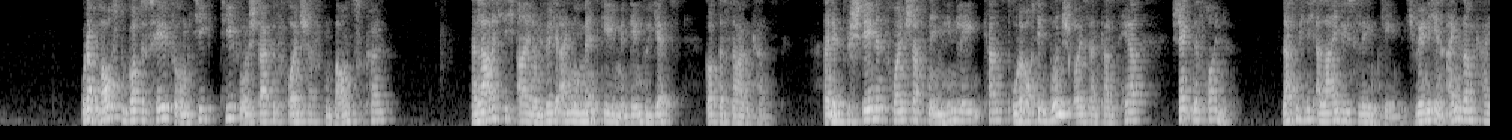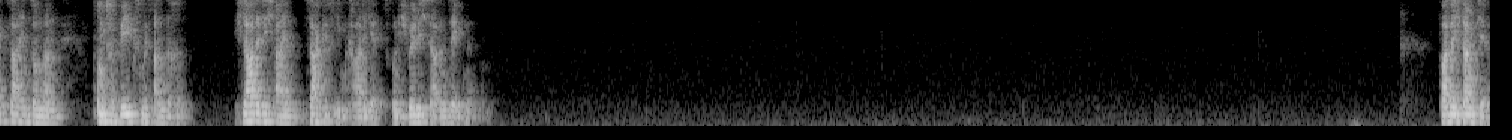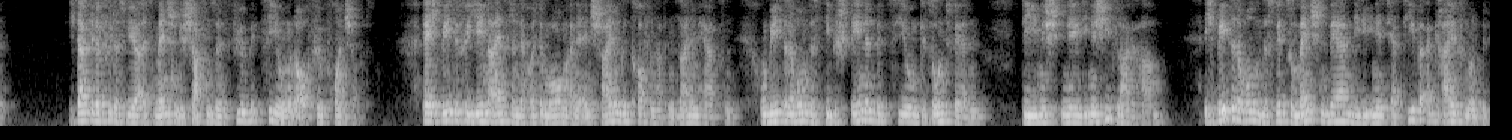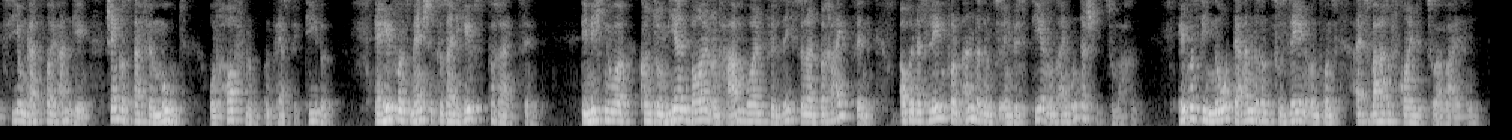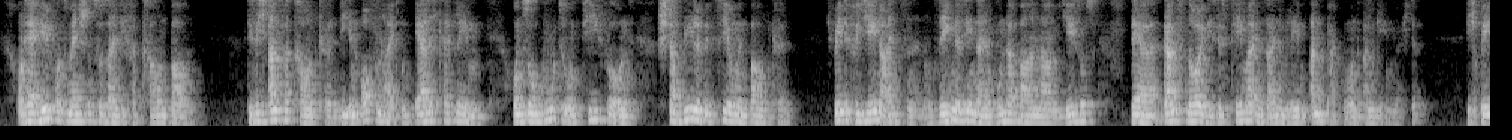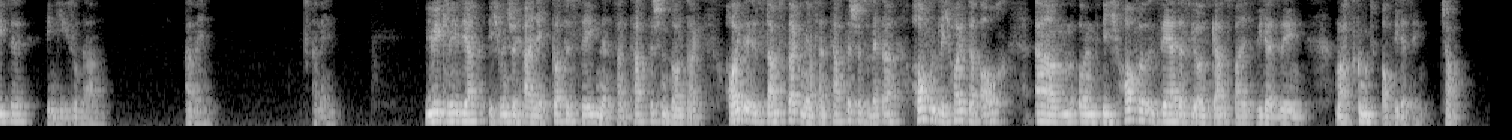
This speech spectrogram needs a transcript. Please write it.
Oder brauchst du Gottes Hilfe, um tiefe und starke Freundschaften bauen zu können? Dann lade ich dich ein und will dir einen Moment geben, in dem du jetzt Gott das sagen kannst. Deine bestehenden Freundschaften ihm hinlegen kannst oder auch den Wunsch äußern kannst, Herr, schenk mir Freunde. Lass mich nicht allein durchs Leben gehen. Ich will nicht in Einsamkeit sein, sondern unterwegs mit anderen. Ich lade dich ein, sag es ihm gerade jetzt und ich will dich darin segnen. Vater, ich danke dir. Ich danke dir dafür, dass wir als Menschen geschaffen sind für Beziehung und auch für Freundschaft. Herr, ich bete für jeden Einzelnen, der heute Morgen eine Entscheidung getroffen hat in seinem Herzen und bete darum, dass die bestehenden Beziehungen gesund werden, die eine, die eine Schieflage haben. Ich bete darum, dass wir zu Menschen werden, die die Initiative ergreifen und Beziehung ganz neu angehen. Schenk uns dafür Mut und Hoffnung und Perspektive. Herr, hilf uns Menschen zu sein, die hilfsbereit sind die nicht nur konsumieren wollen und haben wollen für sich, sondern bereit sind, auch in das Leben von anderen zu investieren und einen Unterschied zu machen. Hilf uns die Not der anderen zu sehen und uns als wahre Freunde zu erweisen. Und Herr, hilf uns Menschen zu sein, die Vertrauen bauen, die sich anvertrauen können, die in Offenheit und Ehrlichkeit leben und so gute und tiefe und stabile Beziehungen bauen können. Ich bete für jeden Einzelnen und segne sie in deinem wunderbaren Namen Jesus, der ganz neu dieses Thema in seinem Leben anpacken und angehen möchte. Ich bete in Jesu Namen. Amen. Amen. Liebe Ecclesia, ich wünsche euch allen echt Gottes Segen, einen fantastischen Sonntag. Heute ist Samstag, wir haben fantastisches Wetter, hoffentlich heute auch. Ähm, und ich hoffe sehr, dass wir uns ganz bald wiedersehen. Macht's gut, auf Wiedersehen. Ciao.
